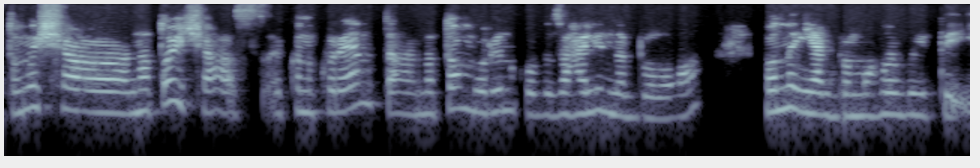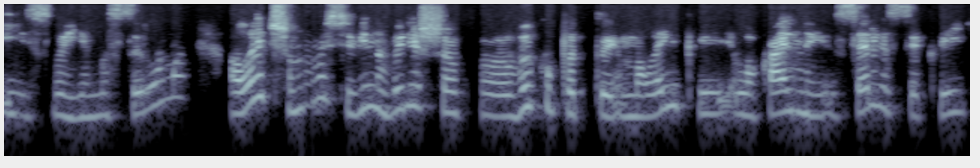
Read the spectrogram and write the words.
тому що на той час конкурента на тому ринку взагалі не було. Вони якби могли вийти і своїми силами, але чомусь він вирішив викупити маленький локальний сервіс, який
